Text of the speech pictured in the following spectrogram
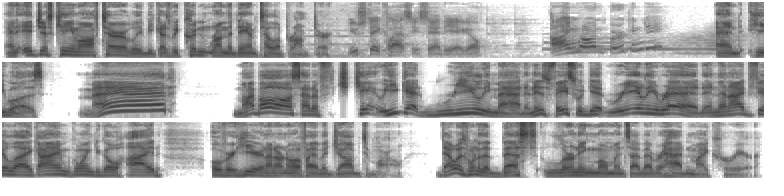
and it just came off terribly because we couldn't run the damn teleprompter. You stay classy, San Diego. I'm Ron Burgundy. And he was mad, my boss had a ch- he'd get really mad and his face would get really red and then I'd feel like I'm going to go hide over here and I don't know if I have a job tomorrow. That was one of the best learning moments I've ever had in my career.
